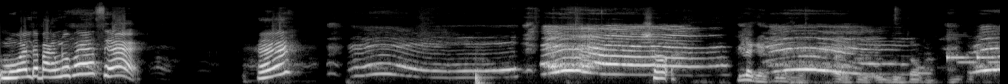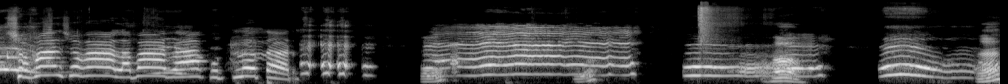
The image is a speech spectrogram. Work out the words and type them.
মোবাইলটা বাংলো ভাই আছে? হ্যাঁ? কি লাগে কি লাগে দুধ দাও না। সকাল সকাল আবার রাগ উঠল তার হ্যালো? হ্যালো? হ্যাঁ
